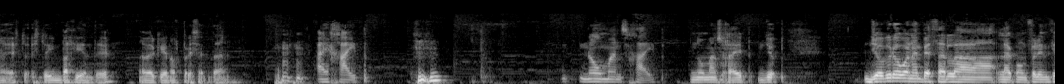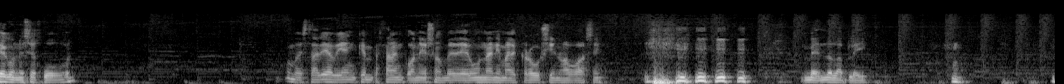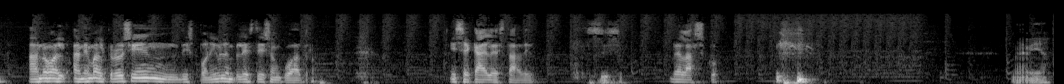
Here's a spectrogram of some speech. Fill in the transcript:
Estoy, estoy impaciente, ¿eh? A ver qué nos presentan. Hay hype. No Man's Hype. No Man's Hype. Yo, yo creo que van a empezar la, la conferencia con ese juego. ¿eh? Hombre, estaría bien que empezaran con eso en vez de un Animal Crossing o algo así. Vendo la Play. Animal, Animal Crossing disponible en PlayStation 4. Y se cae el estadio. Sí, sí. Del asco. Madre mía.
